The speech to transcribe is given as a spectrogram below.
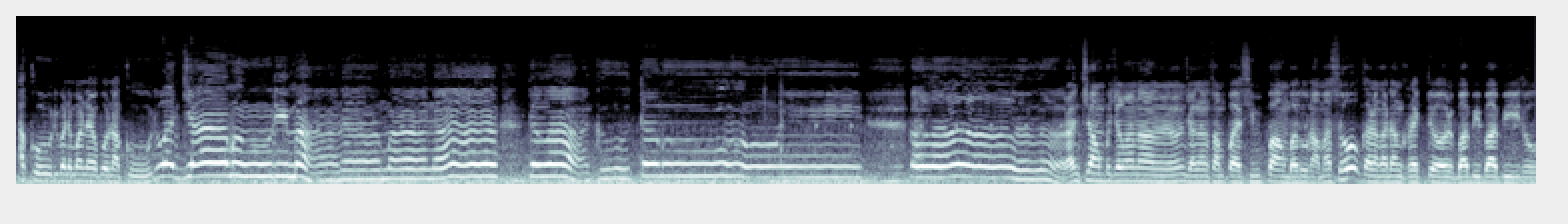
Aku di mana-mana pun aku Dua jamu di mana-mana Telah ku temui. Rancang perjalanan Jangan sampai simpang baru nak masuk. Kadang-kadang kereta babi-babi tu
